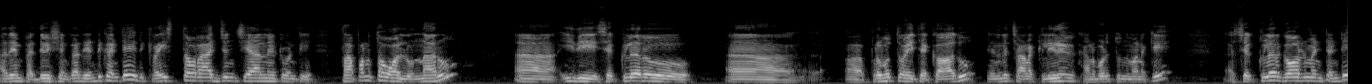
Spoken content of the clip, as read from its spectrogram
అదేం పెద్ద విషయం కాదు. ఎందుకంటే ఇది క్రైస్తవ రాజ్యం చేయాలనేటువంటి తపనతో వాళ్ళు ఉన్నారు. ఇది సెక్యులర్ ప్రభుత్వం అయితే కాదు ఎందుకంటే చాలా క్లియర్గా కనబడుతుంది మనకి. సెక్యులర్ గవర్నమెంట్ అంటే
